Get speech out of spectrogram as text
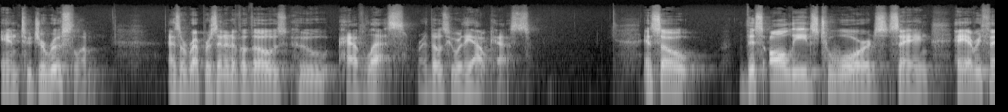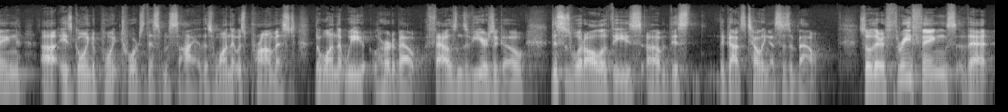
and to Jerusalem as a representative of those who have less, right? Those who are the outcasts. And so this all leads towards saying, hey, everything uh, is going to point towards this Messiah, this one that was promised, the one that we heard about thousands of years ago. This is what all of these, um, this, the God's telling us is about. So there are three things that,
